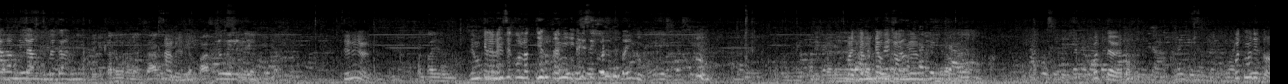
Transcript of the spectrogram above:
Dahan-dahan lang, madam. Tanong ka lang sa akin. Sabi. Olimpo. Sino yun? Yung kilala si Kulot yung tani. Si Kulot ba yun? Madami daw ikaw yun. Put there. Put mo dito.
